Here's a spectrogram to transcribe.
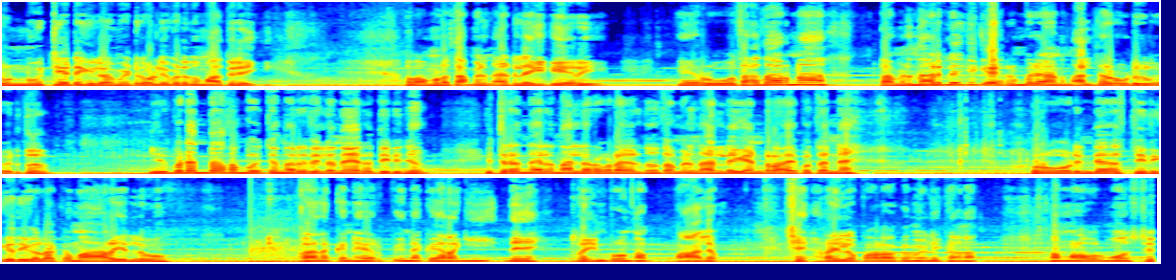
തൊണ്ണൂറ്റിയെട്ട് കിലോമീറ്റർ ഉള്ളൂ ഇവിടുന്ന് മധുരൈ. അപ്പോൾ നമ്മൾ തമിഴ്നാട്ടിലേക്ക് കയറി റോ സാധാരണ തമിഴ്നാട്ടിലേക്ക് കയറുമ്പോഴാണ് നല്ല റോഡുകൾ വരുന്നത്. ഇവിടെ എന്താ സംഭവിച്ചെന്ന് അറിയത്തില്ല. നേരെ തിരിഞ്ഞു. ഇത്രയും നേരം നല്ല റോഡായിരുന്നു. തമിഴ്നാട്ടിലേക്ക് എന്റർ ആയപ്പോൾ തന്നെ റോഡിന്റെ സ്ഥിതിഗതികളൊക്കെ മാറിയല്ലോ. പാലക്കൻ ഹെയർ പിന്നൊക്കെ ഇറങ്ങി. ദേ ട്രെയിൻ പോകുന്ന പാലം. ശേ റെയിൽവേ പാളമൊക്കെ മേളിൽ കാണാം. നമ്മൾ ഓൾമോസ്റ്റ്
